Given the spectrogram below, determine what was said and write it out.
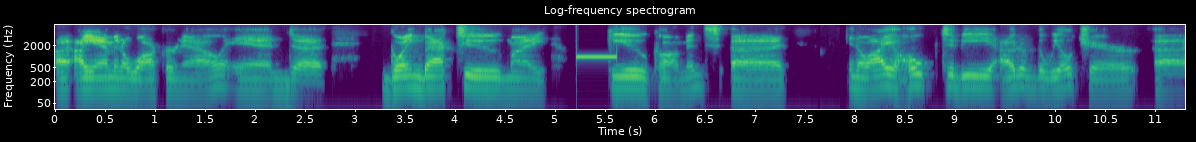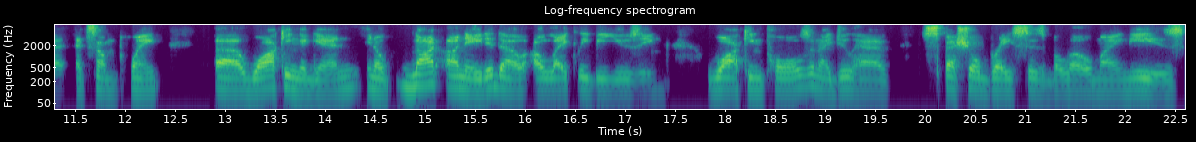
I, I, am in a walker now. And uh, going back to my you comments, uh, you know, I hope to be out of the wheelchair uh, at some point uh, walking again, you know, not unaided. I'll, I'll likely be using walking poles, and I do have special braces below my knees.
